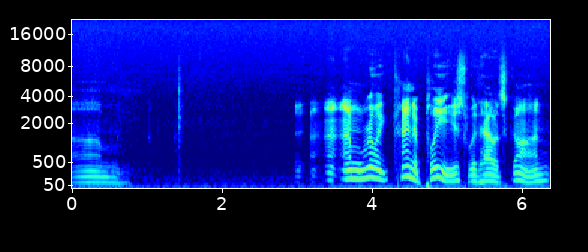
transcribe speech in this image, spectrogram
Um, I- I'm really kind of pleased with how it's gone.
